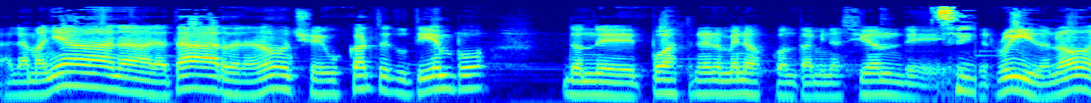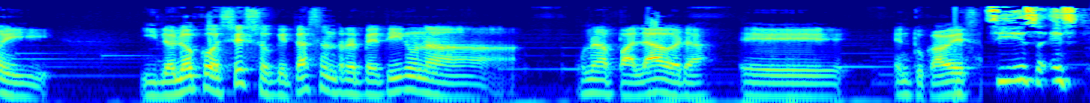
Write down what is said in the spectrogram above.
a la mañana, a la tarde, a la noche, buscarte tu tiempo donde puedas tener menos contaminación de, Sí. de ruido, ¿no? Y, y lo loco es eso, que te hacen repetir una, una palabra eh, en tu cabeza. Sí, es, es,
